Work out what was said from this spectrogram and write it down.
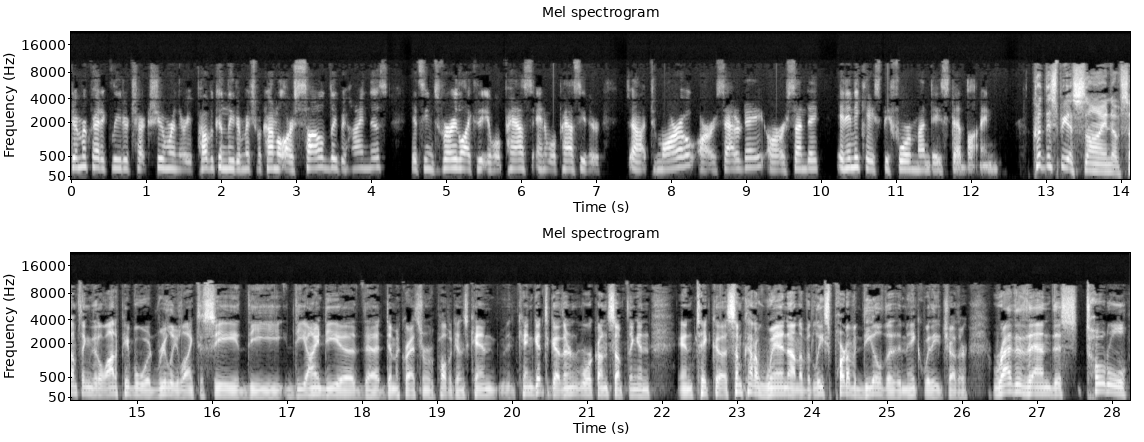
Democratic leader Chuck Schumer and the Republican leader Mitch McConnell are solidly behind this, it seems very likely it will pass, and it will pass either uh, tomorrow or Saturday or Sunday. In any case, before Monday's deadline. Could this be a sign of something that a lot of people would really like to see the the idea that Democrats and Republicans can can get together and work on something and and take uh, some kind of win out of at least part of a deal that they make with each other, rather than this total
